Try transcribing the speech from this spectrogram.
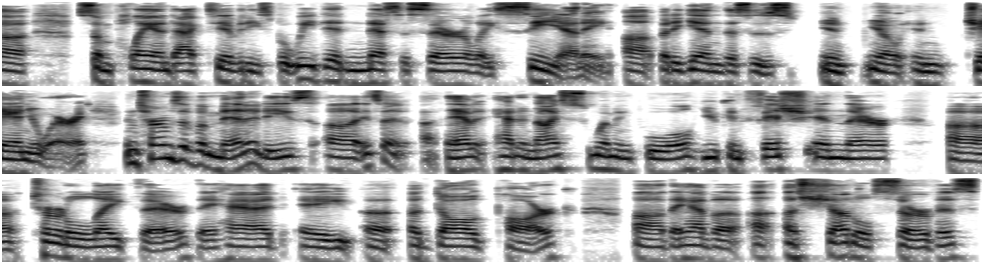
uh, some planned activities, but we didn't necessarily see any. Uh, but again, this is in you know in January. In terms of amenities, uh, it's a they have had a nice swimming pool. You can fish in there uh, Turtle Lake there. They had a a, a dog park. Uh, they have a, a, a, shuttle service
